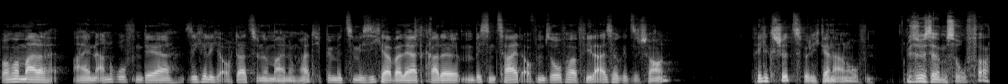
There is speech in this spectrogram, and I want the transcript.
Wollen wir mal einen anrufen, der sicherlich auch dazu eine Meinung hat? Ich bin mir ziemlich sicher, weil er hat gerade ein bisschen Zeit auf dem Sofa viel Eishockey zu schauen. Felix Schütz würde ich gerne anrufen. Wieso ist er im Sofa?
